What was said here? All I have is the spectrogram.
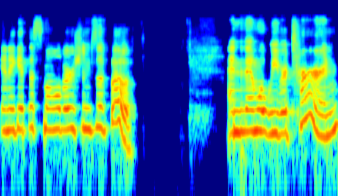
going to get the small versions of both. And then what we return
